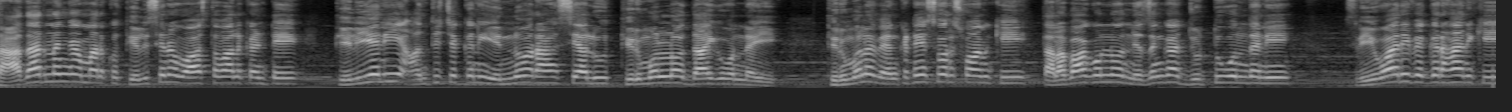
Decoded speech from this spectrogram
సాధారణంగా మనకు తెలిసిన వాస్తవాల కంటే తెలియని అంతుచక్కని ఎన్నో రహస్యాలు తిరుమలలో దాగి ఉన్నాయి. తిరుమల వెంకటేశ్వర స్వామికి తలభాగంలో నిజంగా జుట్టు ఉందని శ్రీవారి విగ్రహానికి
